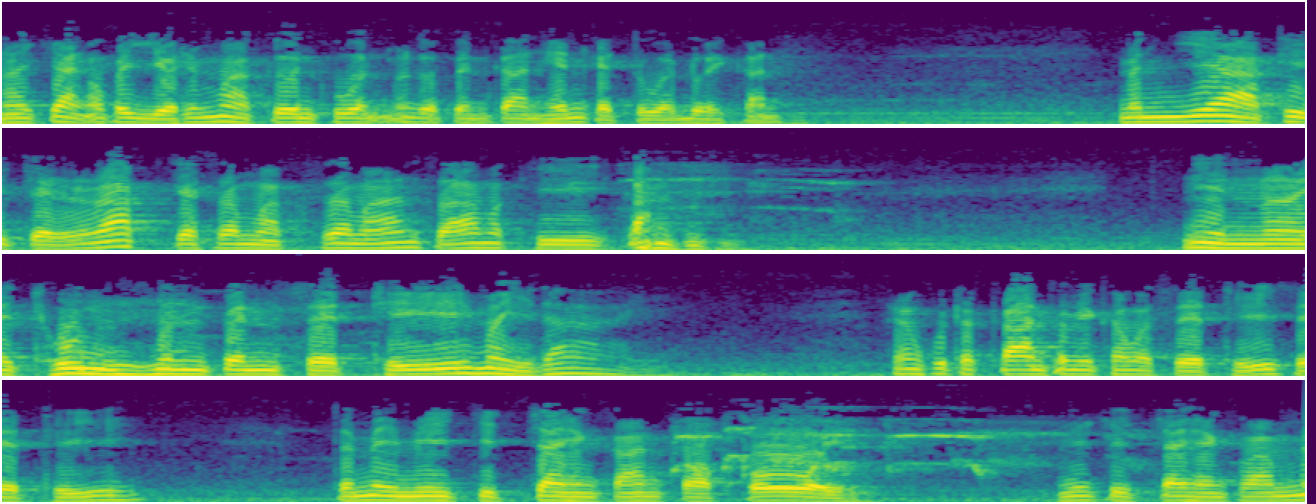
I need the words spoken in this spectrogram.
นายจ้างเอาประโยชน์ให้มากเกินควร มันก็เป็นการเห็นแก่ตัวด้วยกัน มันยากที่จะรักจะสมัครสมานสามัคคีกัน นี่นายทุนมันเป็นเศรษฐีไม่ได้ครั้งพุทธกาลก็มีคำว่าเศรษฐีเศรษฐี จะไม่มีจิตใจแห่งการกอบโกยมีจิตใจแห่งความเม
